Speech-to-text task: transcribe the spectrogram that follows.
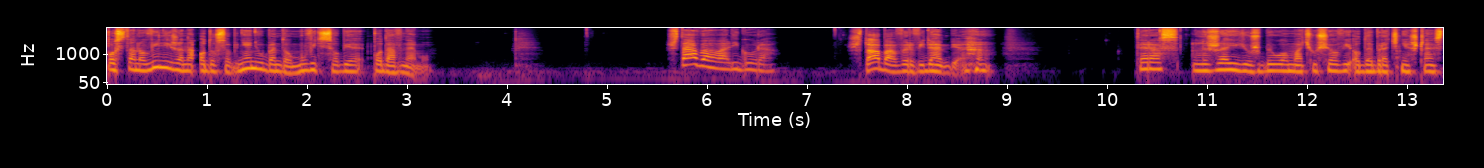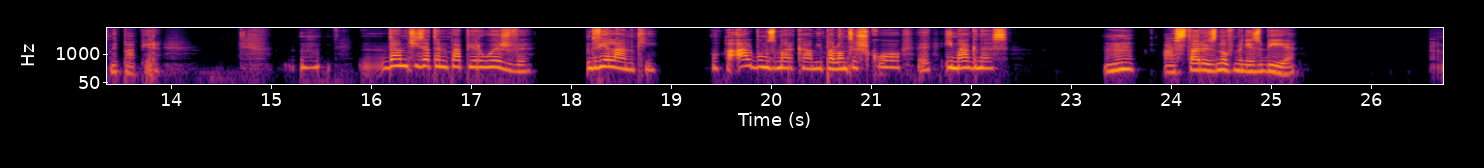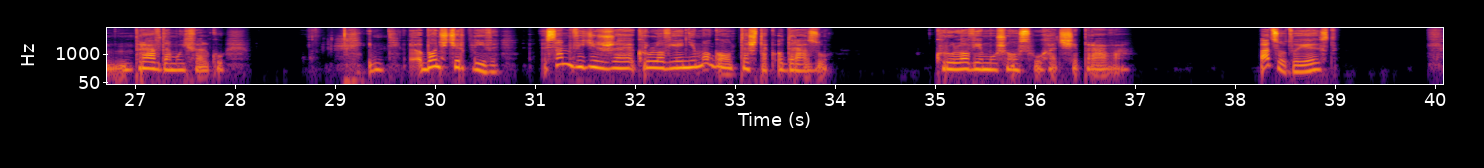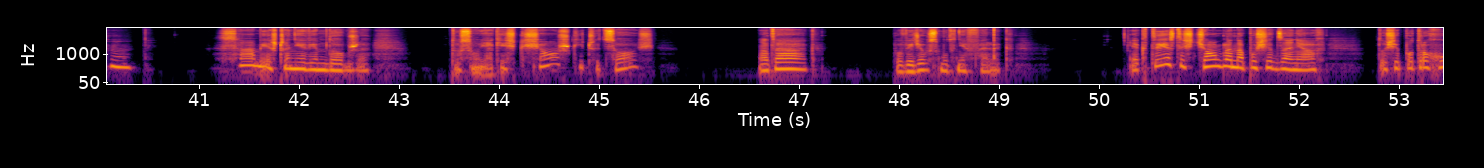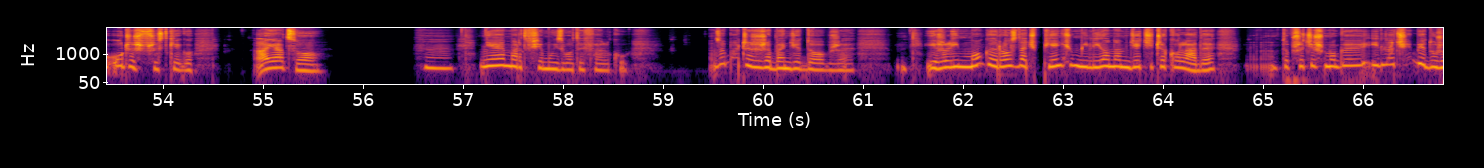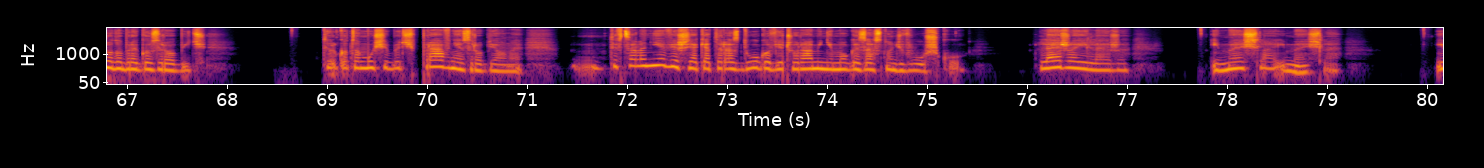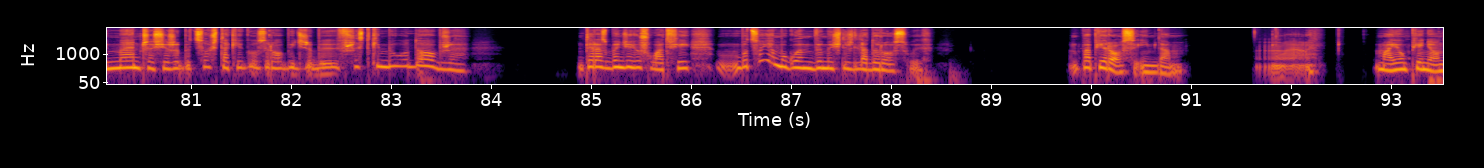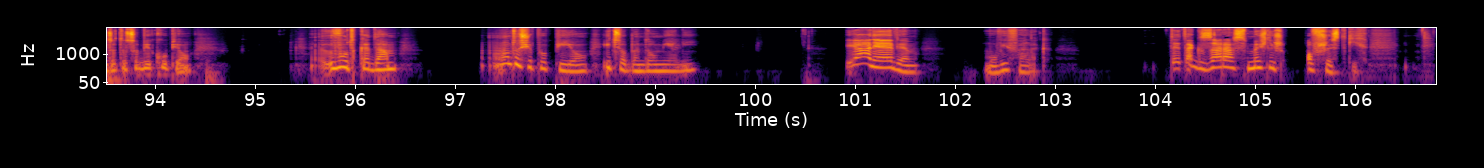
postanowili, że na odosobnieniu będą mówić sobie po dawnemu. Sztaba wali góra. Sztaba wyrwi dębie. Teraz lżej już było Maciusiowi odebrać nieszczęsny papier. Dam ci za ten papier łyżwy, dwie lanki, album z markami, palące szkło y, i magnes. Mm, a stary znów mnie zbije. Prawda, mój Felku. Bądź cierpliwy. Sam widzisz, że królowie nie mogą też tak od razu. Królowie muszą słuchać się prawa. A co to jest? Hm, sam jeszcze nie wiem dobrze. To są jakieś książki czy coś? No tak, powiedział smutnie Felek. Jak ty jesteś ciągle na posiedzeniach, to się po trochu uczysz wszystkiego. A ja co? Hmm, nie martw się, mój złoty Felku. Zobaczysz, że będzie dobrze. Jeżeli mogę rozdać pięciu milionom dzieci czekoladę, to przecież mogę i dla ciebie dużo dobrego zrobić. Tylko to musi być prawnie zrobione. Ty wcale nie wiesz, jak ja teraz długo wieczorami nie mogę zasnąć w łóżku. Leżę i leżę. I myślę, i myślę. I męczę się, żeby coś takiego zrobić, żeby wszystkim było dobrze. Teraz będzie już łatwiej, bo co ja mogłem wymyślić dla dorosłych? Papierosy im dam. Mają pieniądze, to sobie kupią. Wódkę dam. No to się popiją. I co będą mieli? Ja nie wiem, mówi Felek. Ty tak zaraz myślisz o wszystkich.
